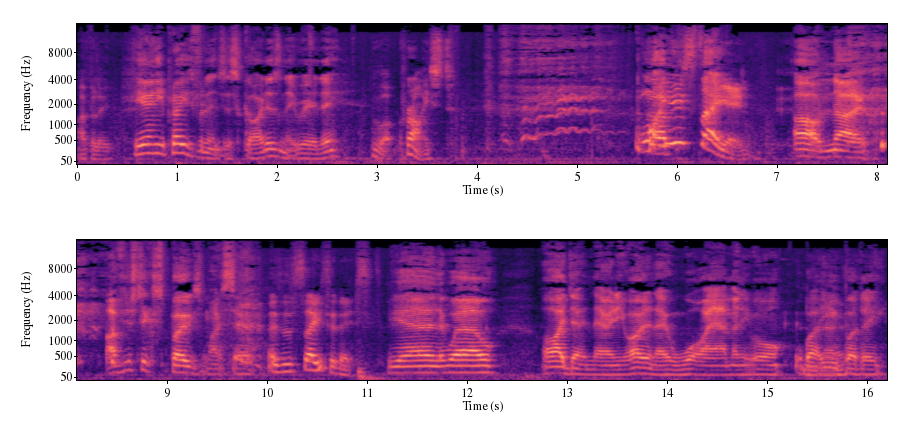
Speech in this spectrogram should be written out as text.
I believe. He only plays villains, this guy, doesn't he? Really? What Christ? what are you saying? Oh no! I've just exposed myself. As a Satanist? Yeah. Well, I don't know anymore. I don't know what I am anymore. What about No. you, buddy?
